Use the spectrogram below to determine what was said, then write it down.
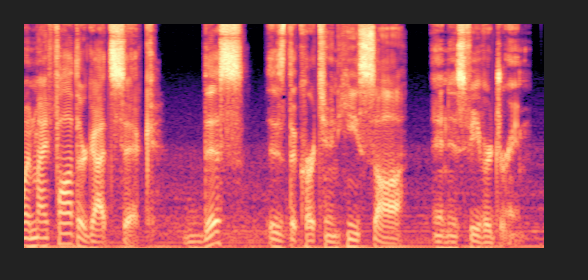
When my father got sick, this is the cartoon he saw in his fever dream.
